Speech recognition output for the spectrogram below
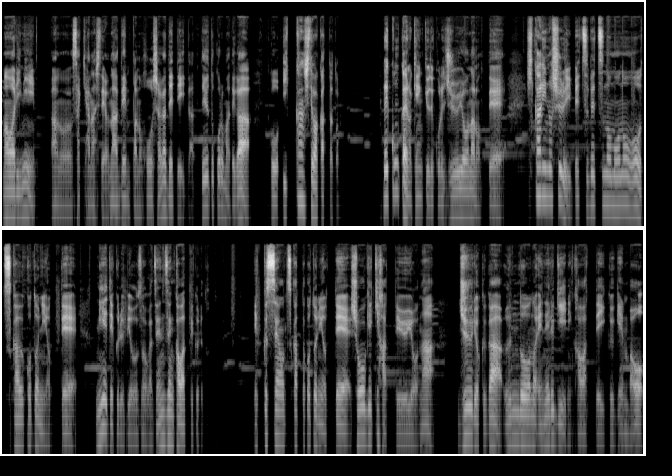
周りに、あの、さっき話したような電波の放射が出ていたっていうところまでが、こう、一貫して分かったと。で、今回の研究でこれ重要なのって、光の種類別々のものを使うことによって、見えてくる病像が全然変わってくると。X 線を使ったことによって衝撃波っていうような重力が運動のエネルギーに変わっていく現場を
